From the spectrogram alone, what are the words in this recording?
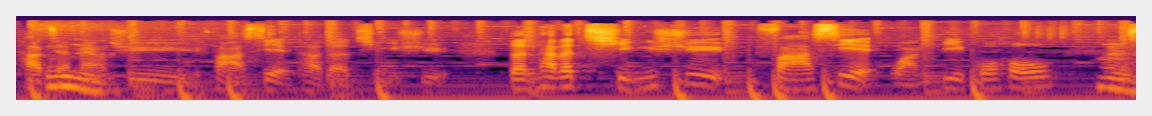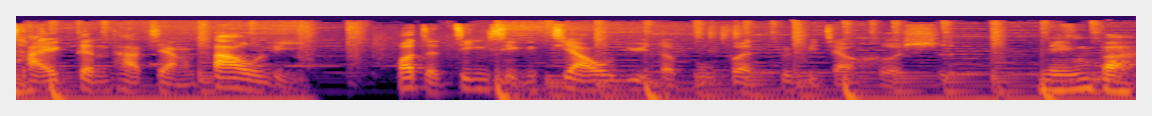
他怎么样去发泄他的情绪？等他的情绪发泄完毕过后，才跟他讲道理或者进行教育的部分会比较合适。明白，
